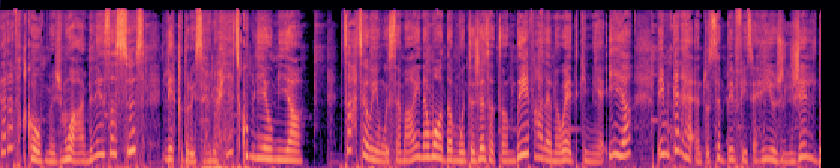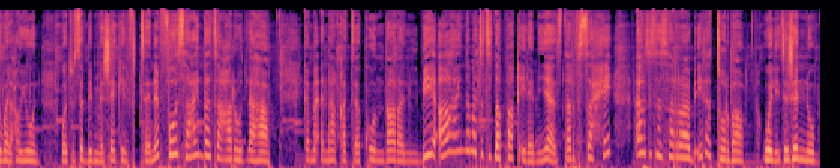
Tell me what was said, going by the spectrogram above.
كنرافقكم بمجموعه من لي اللي يقدروا يسهلوا حياتكم اليومية. تحتوي مستمعينا معظم منتجات التنظيف على مواد كيميائية بإمكانها أن تسبب في تهيج الجلد والعيون وتسبب مشاكل في التنفس عند التعرض لها. كما أنها قد تكون ضارة للبيئة عندما تتدفق إلى مياه الصرف الصحي أو تتسرب إلى التربة. ولتجنب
